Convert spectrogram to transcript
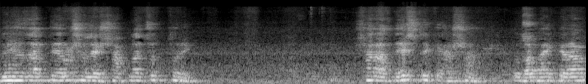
দুই হাজার তেরো সালের শাপলা চত্বরে সারা দেশ থেকে আসা ওলামায়ে কেরাম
